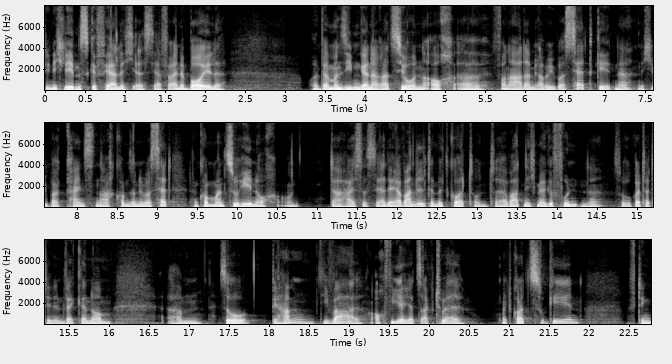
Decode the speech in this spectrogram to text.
die nicht lebensgefährlich ist, ja, für eine Beule. Und wenn man sieben Generationen auch äh, von Adam aber über Set geht, ne? nicht über keins Nachkommen, sondern über Set, dann kommt man zu Henoch. Und da heißt es ja, der wandelte mit Gott und er ward nicht mehr gefunden. Ne? So, Gott hat ihn weggenommen. Ähm, so, wir haben die Wahl, auch wir jetzt aktuell, mit Gott zu gehen, auf den,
